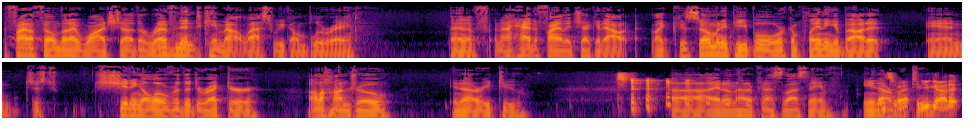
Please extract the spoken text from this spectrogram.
the final film that I watched, uh, The Revenant, came out last week on Blu-ray. I and and I had to finally check it out, like because so many people were complaining about it and just shitting all over the director Alejandro Inarritu. uh, I don't know how to pronounce the last name. Inarritu. That's right. You got it.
